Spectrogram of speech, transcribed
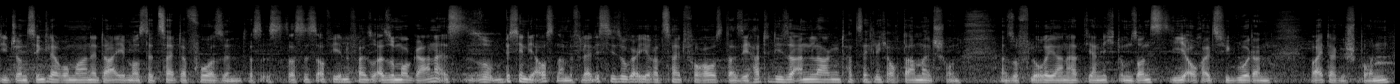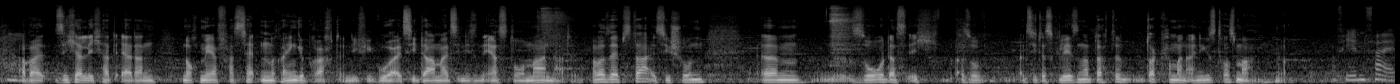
die John Sinclair-Romane da eben aus der Zeit davor sind. Das ist, das ist auf jeden Fall so. Also Morgana ist so ein bisschen die Ausnahme. Vielleicht ist sie sogar ihrer Zeit voraus da. Sie hatte diese Anlagen tatsächlich auch damals schon. Also Florian hat ja nicht umsonst sie auch als Figur dann weitergesponnen. Mhm. Aber sicherlich hat er dann noch mehr Facetten reingebracht in die Figur, als sie damals in diesen ersten Romanen hatte. Aber selbst da ist sie schon ähm, so, dass ich, also als ich das gelesen habe, dachte, da kann man einiges draus machen. Ja jeden Fall.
